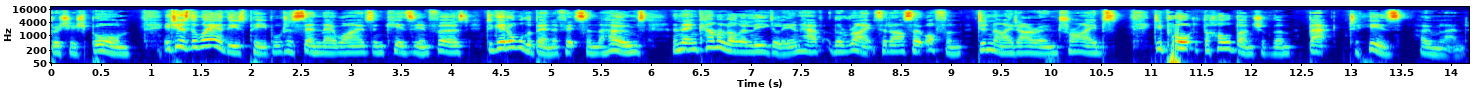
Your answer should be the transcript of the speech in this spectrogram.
British born? It is the way of these people to send their wives and kids in first to get all the benefits and the homes and then come along illegally and have the rights that are so often denied our own tribes. Deport the whole bunch of them back to his homeland.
